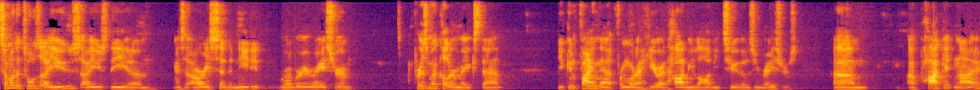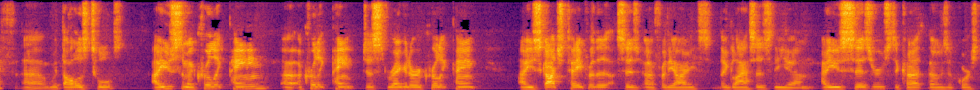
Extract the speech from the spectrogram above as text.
some of the tools that I use, I use the, um, as I already said, the kneaded rubber eraser. Prismacolor makes that. You can find that from what I hear at Hobby Lobby too, those erasers. Um, a pocket knife uh, with all those tools. I used some acrylic painting, uh, acrylic paint, just regular acrylic paint. I use scotch tape for the uh, for the eyes, the glasses. The um, I use scissors to cut those, of course.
